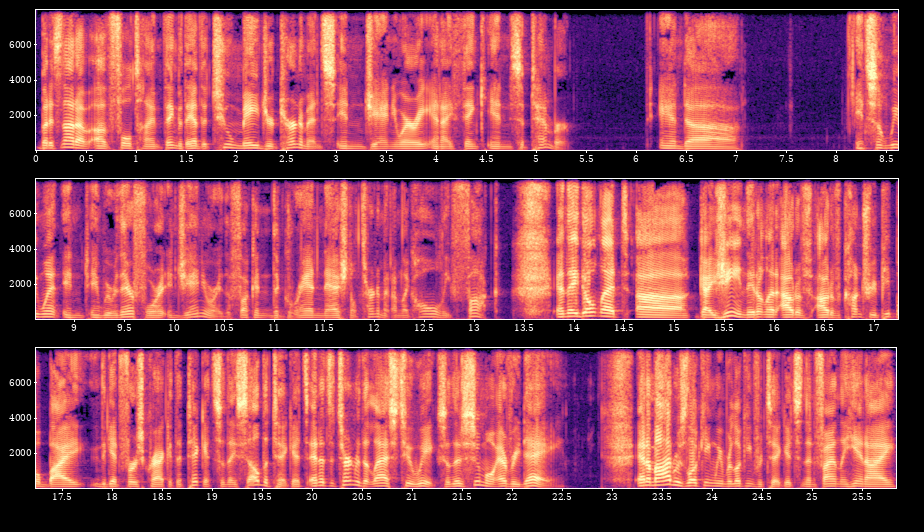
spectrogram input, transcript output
but it's not a, a full time thing. But they have the two major tournaments in January and I think in September. And uh, and so we went in, and we were there for it in January, the fucking the grand national tournament. I'm like, holy fuck! And they don't let uh, gaijin, they don't let out of out of country people buy to get first crack at the tickets. So they sell the tickets, and it's a tournament that lasts two weeks. So there's sumo every day. And Ahmad was looking, we were looking for tickets, and then finally he and I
